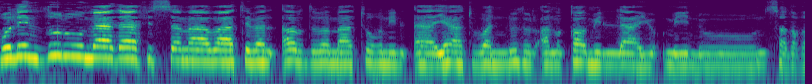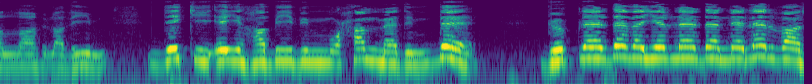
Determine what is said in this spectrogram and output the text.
قل انظروا ماذا في السماوات والأرض وما تغني الآيات والنذر عن قوم لا يؤمنون صدق الله العظيم De ki ey Habibim Muhammed'im de göklerde ve yerlerde neler var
